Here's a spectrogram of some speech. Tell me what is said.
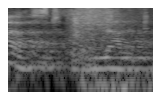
First blood.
